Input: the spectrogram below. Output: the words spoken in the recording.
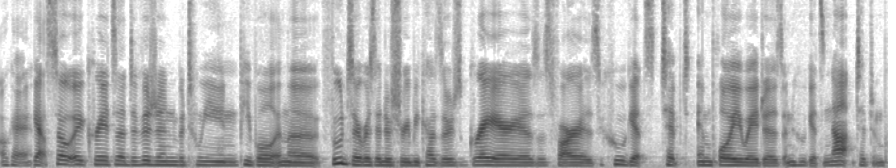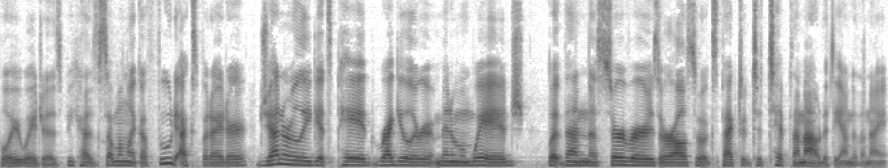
Okay. Yeah. So it creates a division between people in the food service industry because there's gray areas as far as who gets tipped employee wages and who gets not tipped employee wages. Because someone like a food expediter generally gets paid regular minimum wage, but then the servers are also expected to tip them out at the end of the night.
